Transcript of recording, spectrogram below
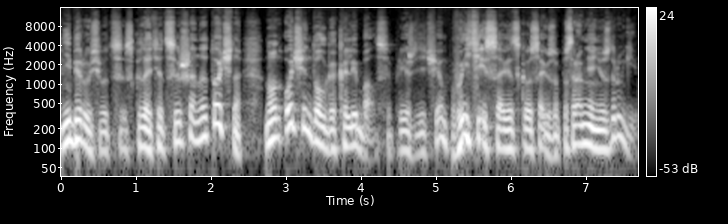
не берусь вот сказать это совершенно точно, но он очень долго колебался, прежде чем выйти из Советского Союза по сравнению с другими.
